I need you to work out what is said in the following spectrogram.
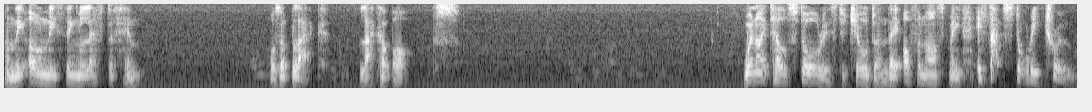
And the only thing left of him was a black lacquer box. When I tell stories to children, they often ask me, is that story true?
